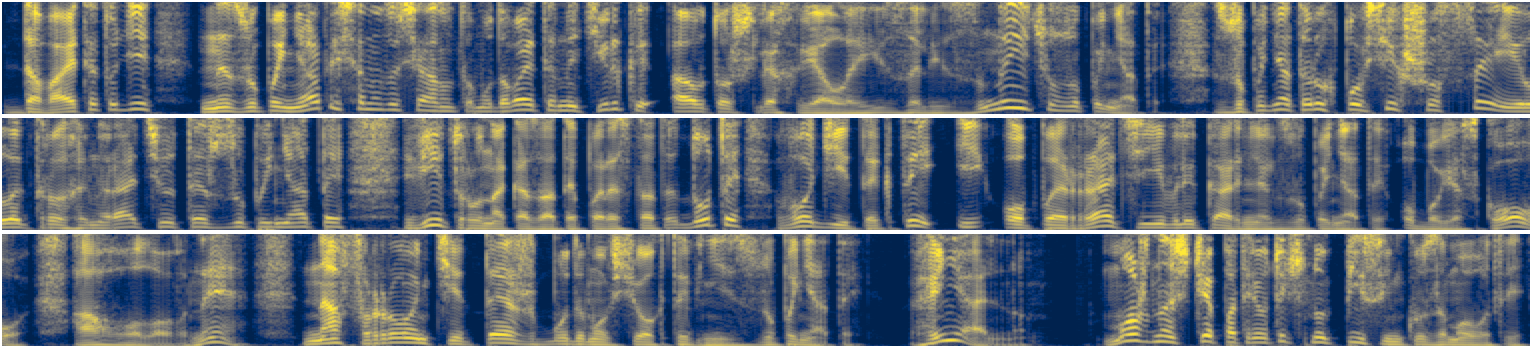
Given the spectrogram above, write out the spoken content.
Давайте тоді не зупинятися на досягнутому, давайте не тільки автошляхи, але й залізницю зупиняти. Зупиняти рух по всіх шосе і електрогенерацію теж зупиняти, вітру наказати перестати дути, воді текти і операції в лікарнях зупиняти обов'язково. А головне, на фронті теж будемо всю активність зупиняти. Геніально. Можна ще патріотичну пісеньку замовити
